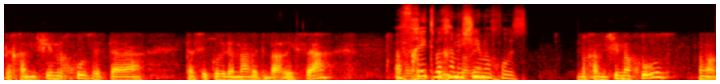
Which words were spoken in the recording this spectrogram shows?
ב-50% את הסיכוי למוות בעריסה. מפחית ב-50%. ב-50%, כלומר,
